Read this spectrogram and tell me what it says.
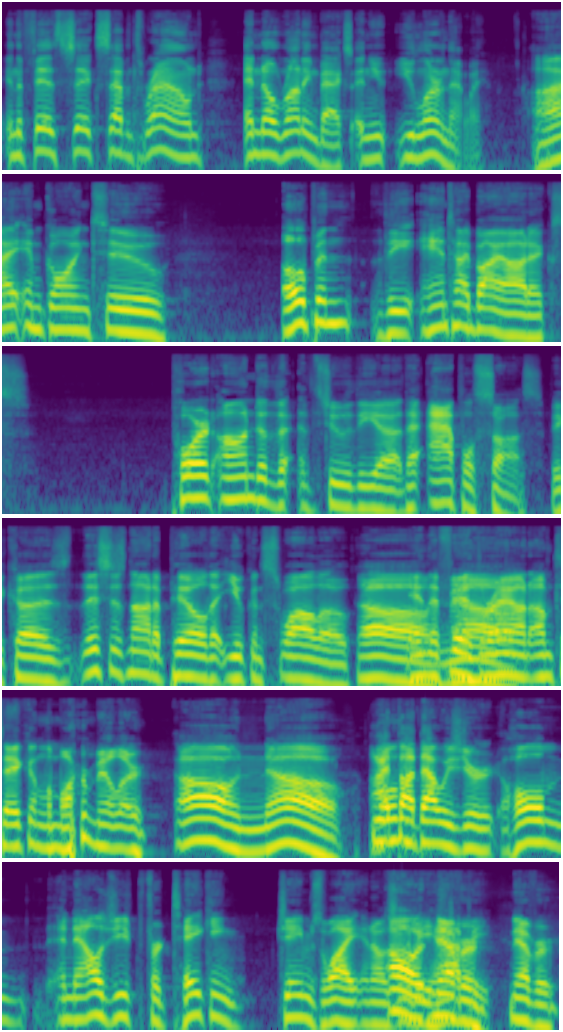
in the fifth, sixth, seventh round, and no running backs, and you you learn that way. I am going to open the antibiotics, pour it onto the to the uh, the applesauce because this is not a pill that you can swallow Oh, in the fifth no. round. I'm taking Lamar Miller. Oh no! I thought that was your whole analogy for taking James White, and I was Oh, never, happy. never.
